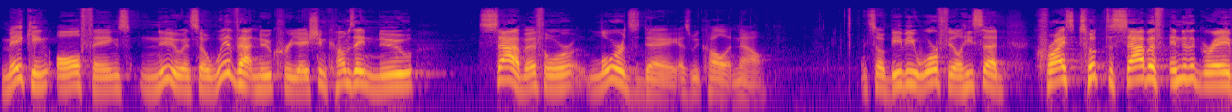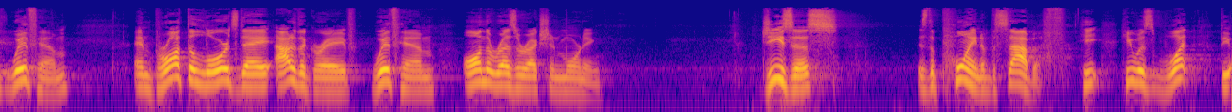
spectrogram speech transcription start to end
making all things new. And so, with that new creation comes a new Sabbath or Lord's Day, as we call it now. And so, B.B. Warfield, he said, Christ took the Sabbath into the grave with him and brought the Lord's Day out of the grave with him on the resurrection morning. Jesus is the point of the Sabbath. He, he was what the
